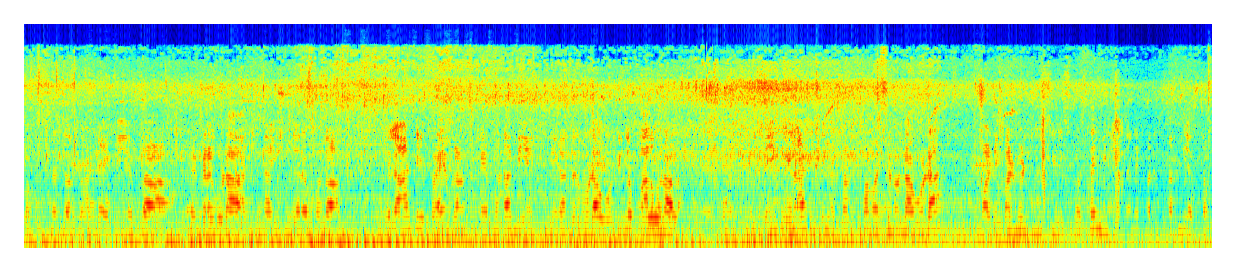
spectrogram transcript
భక్తి శ్రద్ధలతో అంటే మీ యొక్క ఎక్కడ కూడా చిన్న ఇష్యూ జరగకుండా ఎలాంటి భయభ్రాంతులు లేకుండా మీ మీరందరూ కూడా ఓటింగ్లో పాల్గొనాలి. మీకు ఎలాంటి చిన్న సమస్యలు ఉన్నా కూడా మా డిపార్ట్మెంట్ నుంచి తీసుకొస్తే మీకు ఏదైనా పరిష్కారం చేస్తాం.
